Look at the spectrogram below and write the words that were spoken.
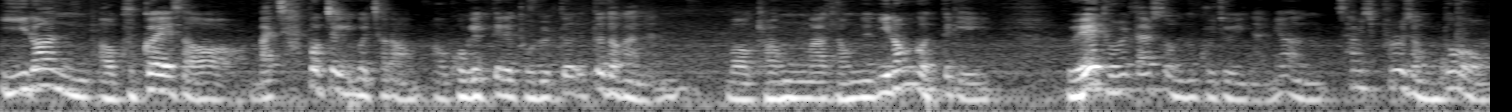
이런 어, 국가에서 마치 합법적인 것처럼 어, 고객들의 돈을 뜯, 뜯어가는 뭐 경마, 경륜 이런 것들이 왜 돈을 딸 수 없는 구조이냐면 30% 정도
